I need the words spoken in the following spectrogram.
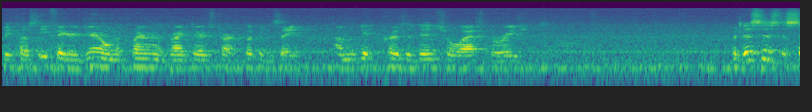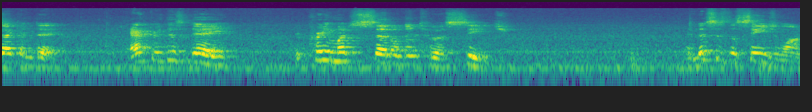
because he figured General McClernand was right there start looking to say, I'm gonna get presidential aspirations. But this is the second day. After this day, it pretty much settled into a siege. And this is the siege line.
